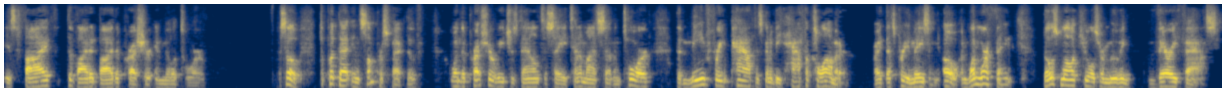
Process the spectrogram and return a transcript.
is 5 divided by the pressure in millitorr. So to put that in some perspective, when the pressure reaches down to say 10 to minus 7 torr, the mean free path is going to be half a kilometer, right? That's pretty amazing. Oh, and one more thing, those molecules are moving very fast.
